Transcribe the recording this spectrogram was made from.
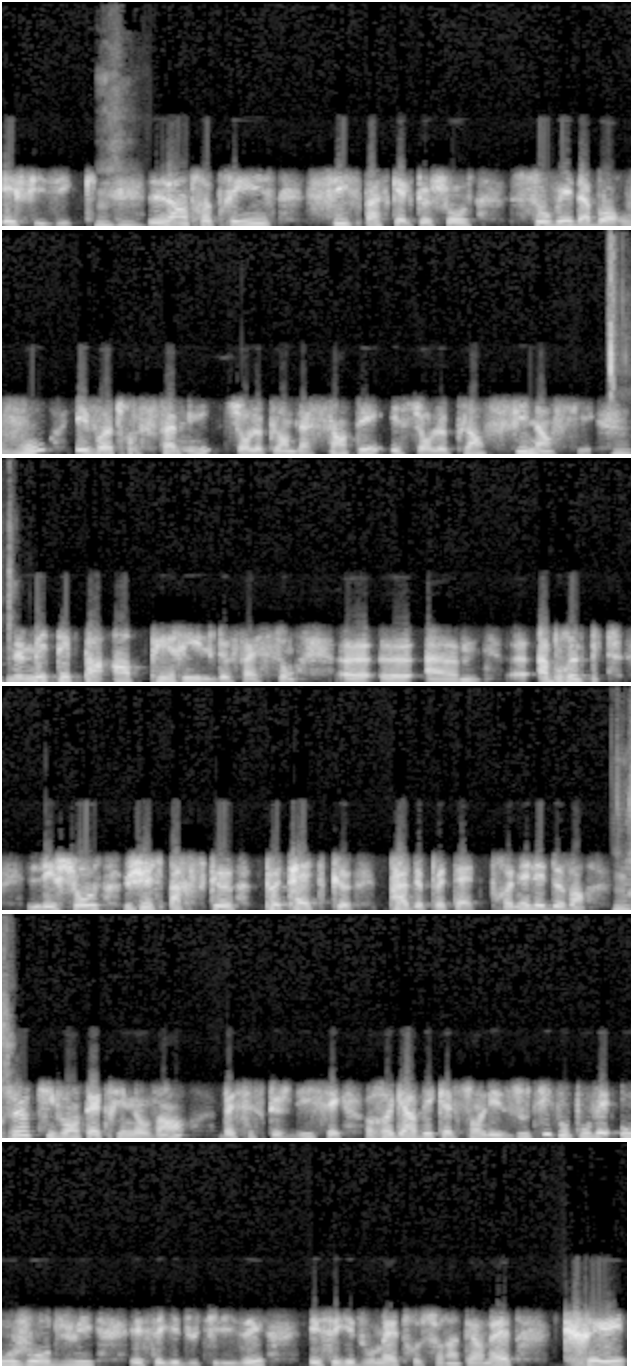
et physique. Mmh. L'entreprise, s'il se passe quelque chose, sauvez d'abord vous et votre famille sur le plan de la santé et sur le plan financier. Ne mettez pas en péril de façon euh, euh, euh, abrupte les choses juste parce que peut-être que, pas de peut-être, prenez les devants. Ceux qui vont être innovants, ben c'est ce que je dis, c'est regarder quels sont les outils que vous pouvez aujourd'hui essayer d'utiliser, essayer de vous mettre sur Internet, créer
